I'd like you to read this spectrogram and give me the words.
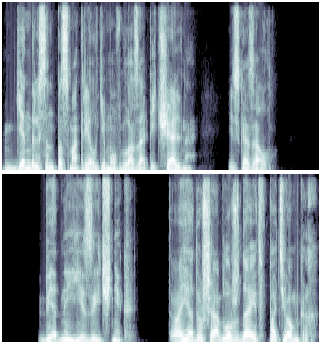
Гендельсон посмотрел ему в глаза печально и сказал. «Бедный язычник, твоя душа блуждает в потемках.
